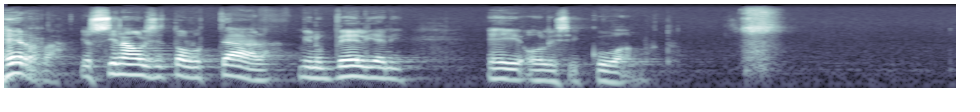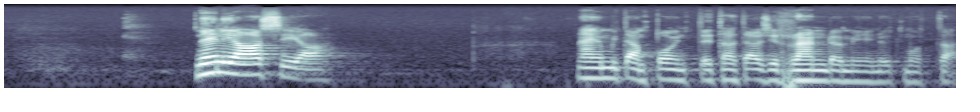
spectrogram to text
Herra, jos sinä olisit ollut täällä, minun veljeni ei olisi kuollut. Neljä asiaa. Näin ei ole mitään pointteja, tai täysin randomia nyt, mutta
